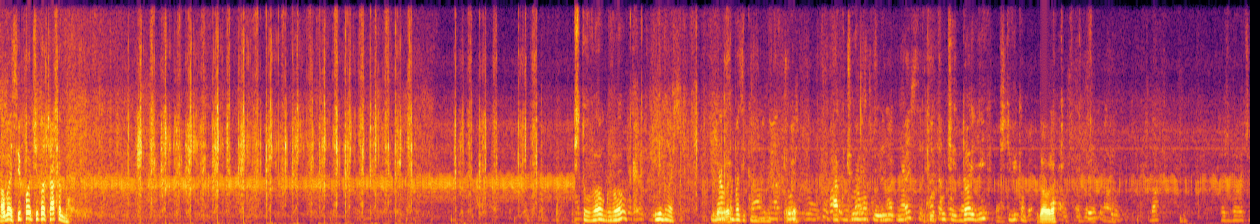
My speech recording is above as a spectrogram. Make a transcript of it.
Абе, сипва, чита, чакат, бе. Вълк, вълк, идваш. Няма се бъзи към. Чуй, ако чуя някой или някой куче дойди, ще викам. Добре. Вече.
